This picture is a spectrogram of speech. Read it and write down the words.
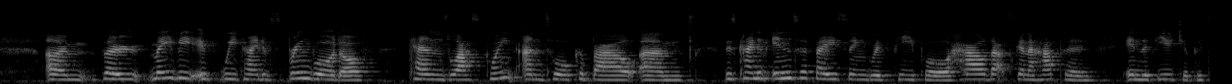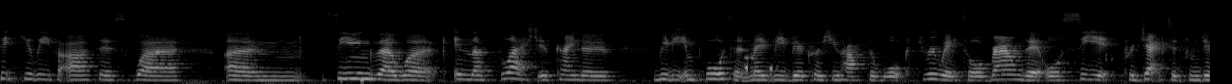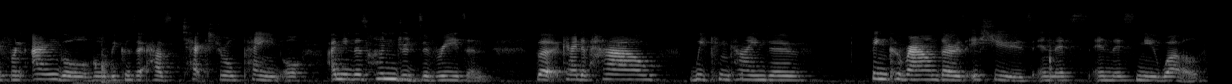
Um, so maybe if we kind of springboard off Ken's last point and talk about um, this kind of interfacing with people, how that's going to happen in the future, particularly for artists where um, seeing their work in the flesh is kind of really important, maybe because you have to walk through it or round it or see it projected from different angles or because it has textural paint or I mean there's hundreds of reasons but kind of how we can kind of think around those issues in this in this new world.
